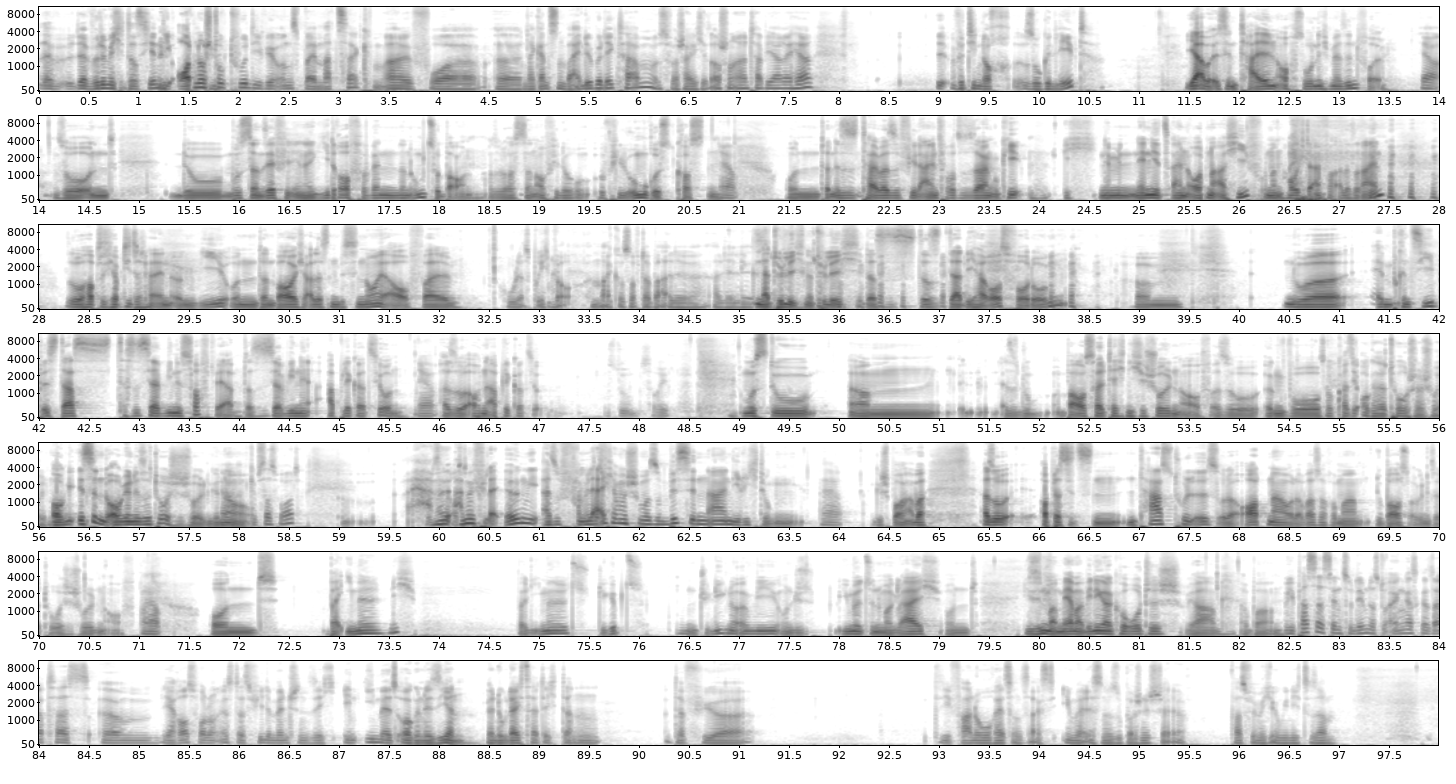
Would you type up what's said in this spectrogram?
Da, da würde mich interessieren, die Ordnerstruktur, die wir uns bei Matzak mal vor äh, einer ganzen Weile überlegt haben, ist wahrscheinlich jetzt auch schon anderthalb Jahre her, wird die noch so gelebt? Ja, aber ist in Teilen auch so nicht mehr sinnvoll. Ja. So, und du musst dann sehr viel Energie drauf verwenden, dann umzubauen. Also du hast dann auch viele, viele Umrüstkosten. Ja. Und dann ist es teilweise viel einfacher zu sagen, okay, ich nenne jetzt einen Ordner Archiv und dann haue ich da einfach alles rein. so, hauptsächlich habe ich die Dateien irgendwie und dann baue ich alles ein bisschen neu auf, weil Oh, das bricht bei Microsoft aber alle, alle Links. natürlich, natürlich, das ist, das ist da die Herausforderung. ähm, nur im Prinzip ist das, das ist ja wie eine Software, das ist ja wie eine Applikation. Ja. Also auch eine Applikation. Musst du, sorry. Musst du, ähm, also du baust halt technische Schulden auf. Also irgendwo. So quasi organisatorische Schulden. Org ist sind organisatorische Schulden, genau. Ja, Gibt es das Wort? haben, wir, haben wir vielleicht irgendwie, also vielleicht haben wir schon mal so ein bisschen nah in die Richtung Ja. gesprochen. Aber also, ob das jetzt ein, ein Task-Tool ist oder Ordner oder was auch immer, du baust organisatorische Schulden auf. Ja. Und bei E-Mail nicht. Weil die E-Mails, die gibt's und die liegen da irgendwie und die E-Mails sind immer gleich und die sind mal mehr, mal weniger chaotisch, ja, aber Wie passt das denn zu dem, dass du eingangs gesagt hast, ähm, die Herausforderung ist, dass viele Menschen sich in E-Mails organisieren, wenn du gleichzeitig dann dafür die Fahne hochhältst und sagst, E-Mail ist eine super Schnittstelle. Passt für mich irgendwie nicht zusammen.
